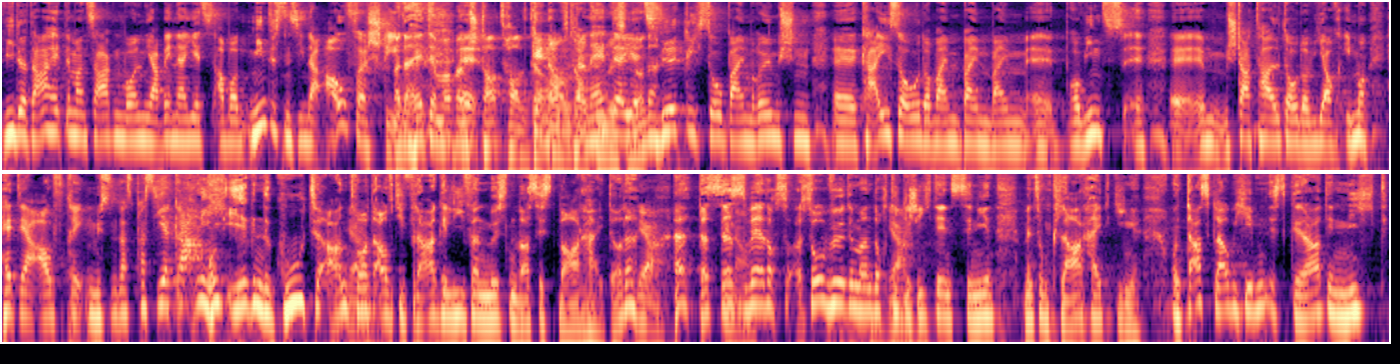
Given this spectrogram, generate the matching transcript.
wieder da hätte man sagen wollen, ja, wenn er jetzt aber mindestens in der Auferstehung. Ah, da hätte er mal beim äh, Statthalter Genau, dann hätte müssen, er jetzt oder? wirklich so beim römischen äh, Kaiser oder beim, beim, beim äh, Provinzstatthalter äh, äh, oder wie auch immer, hätte er auftreten müssen. Das passiert gerade nicht. Und irgendeine gute Antwort ja. auf die Frage liefern müssen, was ist Wahrheit, oder? Ja. Das, das genau. wäre doch, so, so würde man doch die ja. Geschichte inszenieren, wenn es um Klarheit ginge. Und das, glaube ich, eben ist gerade nicht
